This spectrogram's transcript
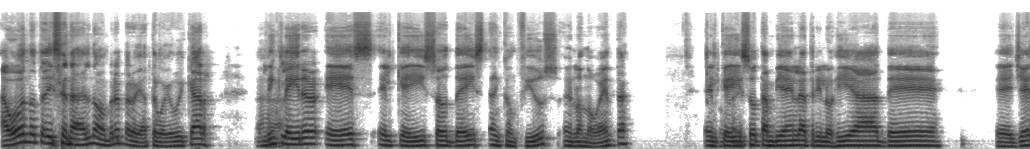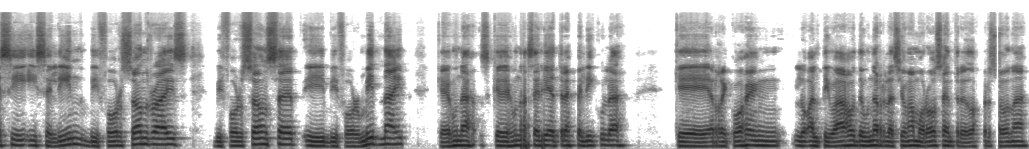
A vos no te dice nada el nombre, pero ya te voy a ubicar. Linklater es el que hizo Dazed and Confused en los 90, el que hizo también la trilogía de eh, Jesse y Celine, Before Sunrise, Before Sunset y Before Midnight, que es una, que es una serie de tres películas que recogen los altibajos de una relación amorosa entre dos personas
